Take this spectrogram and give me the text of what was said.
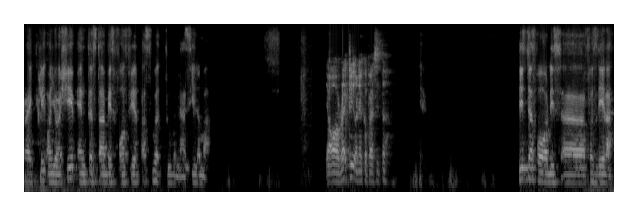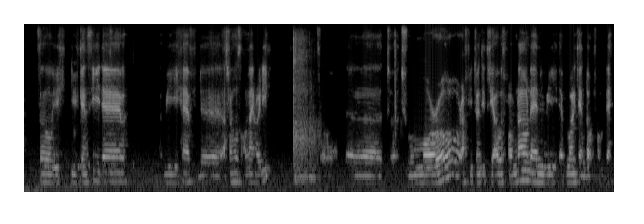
Right click on your ship, enter Starbase force field password to Nasi Lemak. Yeah, or right click on your capacitor. This just for this uh, first day lah. So you, you can see there we have the Astra Host online already. So uh, to- tomorrow, roughly 23 hours from now, then we everyone can dock from there.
